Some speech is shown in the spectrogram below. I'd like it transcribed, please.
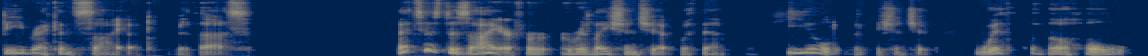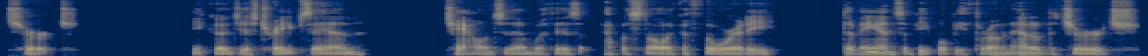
Be reconciled with us. That's his desire for a relationship with them, a healed relationship with the whole church. He could just traipse in, challenge them with his apostolic authority, demand some people be thrown out of the church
